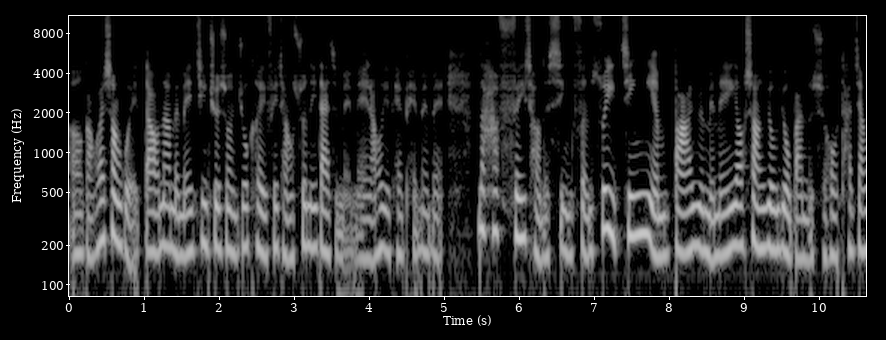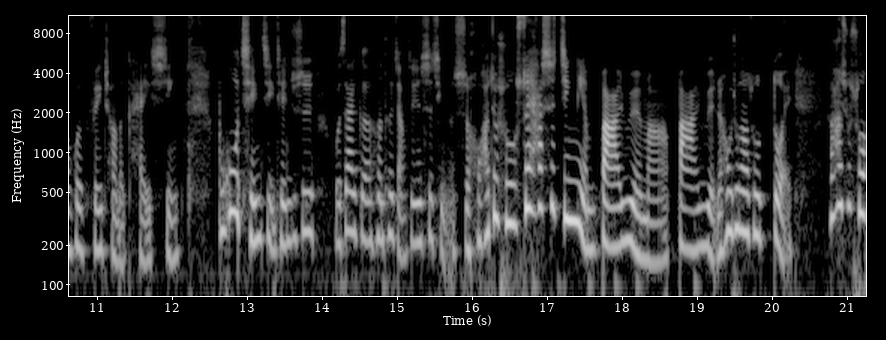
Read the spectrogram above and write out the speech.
呃，赶快上轨道。那妹妹进去的时候，你就可以非常顺利带着妹妹，然后也可以陪妹妹。那她非常的兴奋，所以今年八月妹妹要上幼幼班的时候，她将会非常的开心。不过前几天就是我在跟亨特讲这件事情的时候，他就说，所以他是今年八月吗？八月，然后我就跟他说对，然后他就说，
